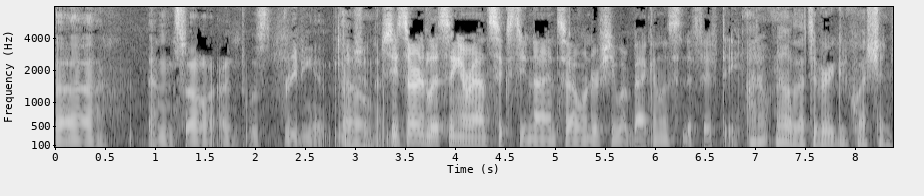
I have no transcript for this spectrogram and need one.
uh, and so I was reading it. and Oh. she started listening around 69, so I wonder if she went back and listened to 50. I don't know. That's a very good question.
